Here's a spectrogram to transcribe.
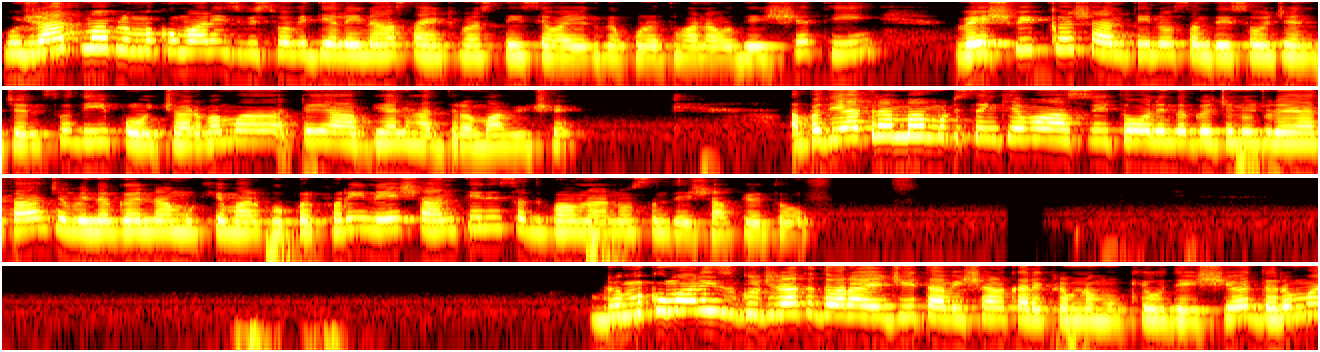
ગુજરાતમાં બ્રહ્મકુમારી વિશ્વવિદ્યાલયના સાઠ વર્ષની સેવા યજ્ઞ પૂર્ણ થવાના ઉદ્દેશ્યથી વૈશ્વિક શાંતિનો સંદેશો જન જન સુધી પહોંચાડવા માટે આ અભિયાન હાથ ધરવામાં આવ્યું છે. આ પદયાત્રામાં મોટી સંખ્યામાં આશ્રિતો અને નગરજનો જોડાયા હતા. જેમણે નગરના મુખ્ય માર્ગો પર ફરીને શાંતિ અને સદભાવનાનો સંદેશ આપ્યો હતો. બ્રહ્મકુમારીઝ ગુજરાત દ્વારા આયોજિત આ વિશાળ કાર્યક્રમનો મુખ્ય ઉદ્દેશ્ય ધર્મ,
